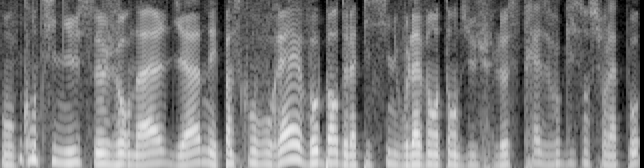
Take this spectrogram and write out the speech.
On continue ce journal, Diane, et parce qu'on vous rêve au bord de la piscine, vous l'avez entendu, le stress vous glissant sur la peau,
